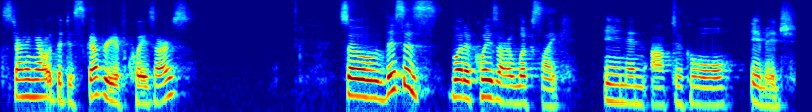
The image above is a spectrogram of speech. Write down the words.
starting out with the discovery of quasars. So this is what a quasar looks like in an optical image.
